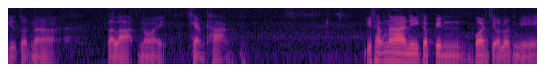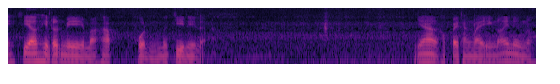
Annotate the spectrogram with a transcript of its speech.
อยู่ต่อหน้าตลาดน้อยแคมทาง อยู่ทางหน้านี่ก็เป็นบ่อนจอดรถเมล์ที่เราเห็นรถเมล์มารับคนเมื่อกี้นี่แหละย่างเข้าไปทางในอีกน้อยหนึงเนาะ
